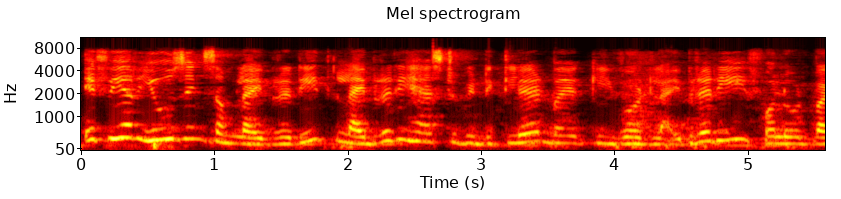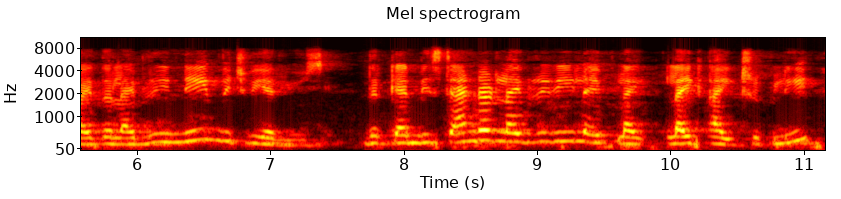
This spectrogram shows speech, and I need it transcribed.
If we are using some library, the library has to be declared by a keyword library followed by the library name which we are using. There can be standard library like, like, like IEEE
